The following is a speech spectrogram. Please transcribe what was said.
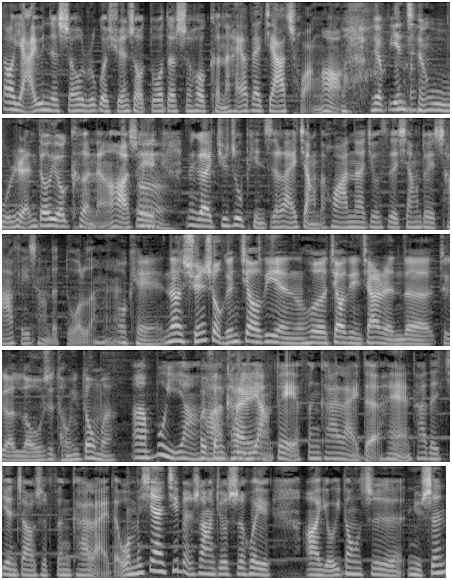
到亚运的时候，如果选手多的时候，可能还要再加床哦，就变成五人都有可能哈。所以嗯那个居住品质来讲的话，那就是相对差非常的多了。嗯 OK，那选手跟教练或者教练家人的这个楼是同一栋吗？啊、不一样，会分开不一样，对，分开来的，嘿，它的建造是分开来的。我们现在基本上就是会啊、有一栋是女生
